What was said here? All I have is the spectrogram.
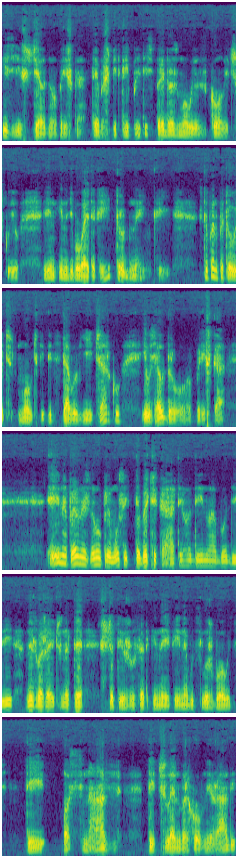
і з'їж ще одного пиріжка. Треба ж підкріпитись перед розмовою з колечкою. Він іноді буває такий трудненький. Степан Петрович мовчки підставив їй чарку і взяв другого пиріжка. І, напевне, знову примусить тебе чекати годину або дві, незважаючи на те, що ти ж усе-таки не який-небудь службовець. Ти осназ, ти член Верховної Ради.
